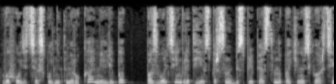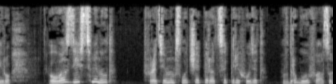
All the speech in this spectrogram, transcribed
выходите с поднятыми руками, либо позвольте Ингрид Есперсон беспрепятственно покинуть квартиру. У вас десять минут. В противном случае операция переходит в другую фазу.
